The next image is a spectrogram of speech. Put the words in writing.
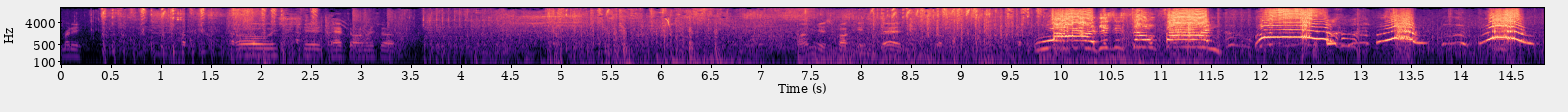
Ready. Oh shit, I have to armor up. I'm just fucking dead. Wow, this is so fun!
